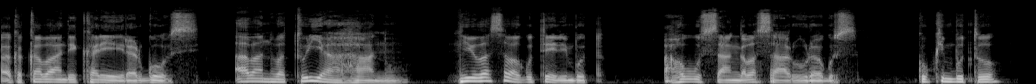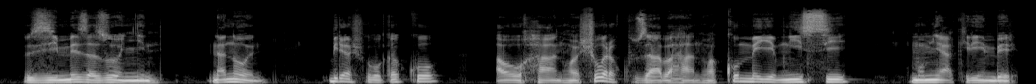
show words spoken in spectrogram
Aka kabande karera rwose. Abantu baturiye aha hantu ntibibasaba gutera imbuto ahubwo usanga basarura gusa kuko imbuto zimeza zonyine. Nanone birashoboka ko aho hantu hashobora kuzaba ahantu hakomeye mu isi mu myaka iri imbere.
